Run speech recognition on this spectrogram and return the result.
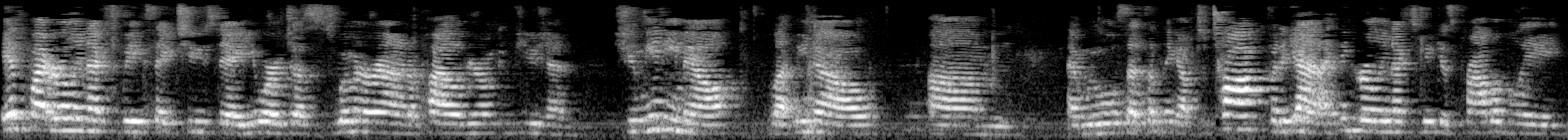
if by early next week, say Tuesday, you are just swimming around in a pile of your own confusion, shoot me an email, let me know, um, and we will set something up to talk. But again, I think early next week is probably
